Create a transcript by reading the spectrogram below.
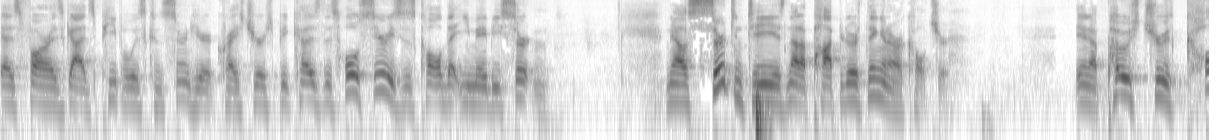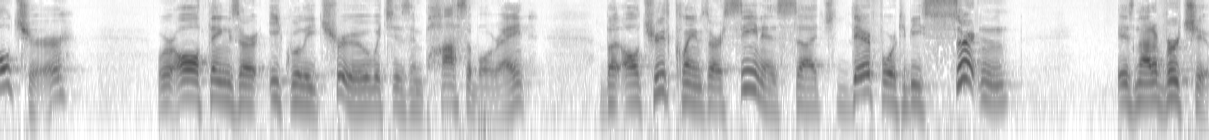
as far as God's people is concerned here at Christ Church because this whole series is called That You May Be Certain. Now, certainty is not a popular thing in our culture. In a post truth culture, where all things are equally true, which is impossible, right? But all truth claims are seen as such. Therefore, to be certain is not a virtue.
